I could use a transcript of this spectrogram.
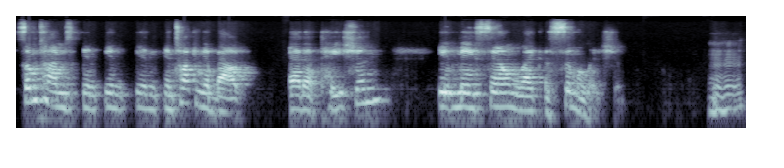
sometimes in in in, in talking about adaptation, it may sound like assimilation. Mm-hmm.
